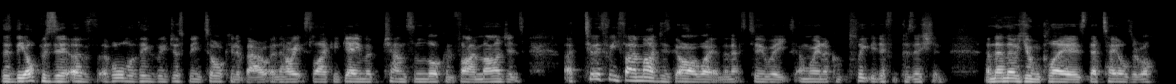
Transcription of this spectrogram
the, the opposite of, of all the things we've just been talking about and how it's like a game of chance and luck and fine margins. Uh, two or three fine margins go our way in the next two weeks and we're in a completely different position. And then those young players their tails are up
